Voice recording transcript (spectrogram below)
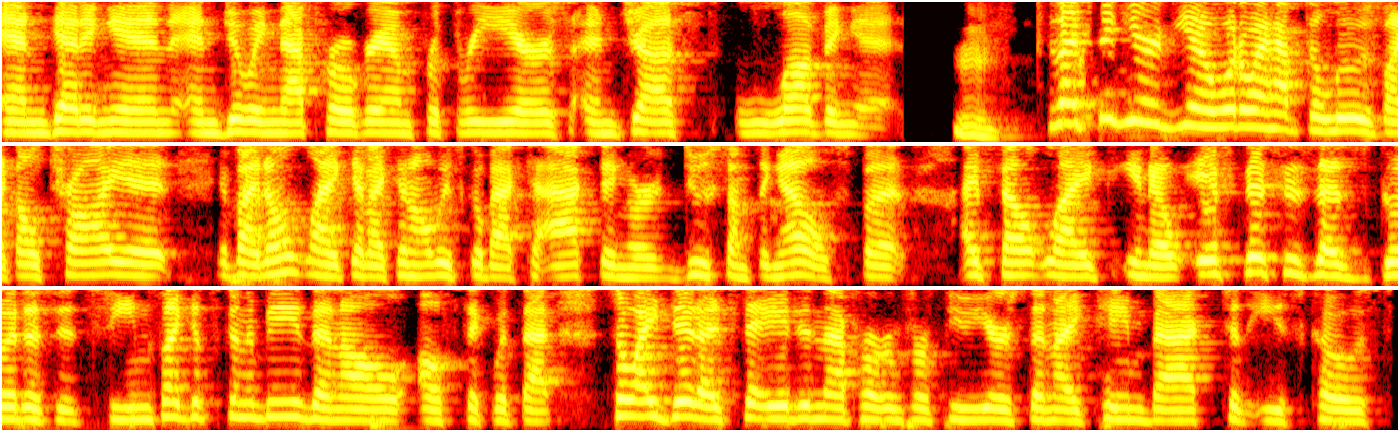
and getting in and doing that program for three years and just loving it. Mm. Because I figured, you know, what do I have to lose? Like, I'll try it. If I don't like it, I can always go back to acting or do something else. But I felt like, you know, if this is as good as it seems like it's going to be, then I'll I'll stick with that. So I did. I stayed in that program for a few years. Then I came back to the East Coast,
